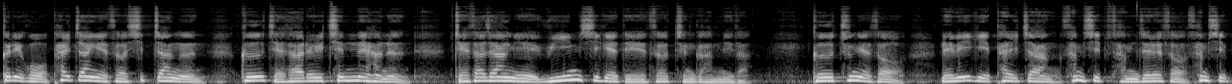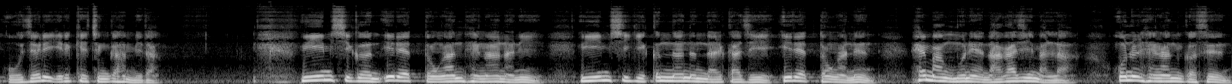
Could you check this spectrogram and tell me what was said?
그리고 8장에서 10장은 그 제사를 침례하는 제사장의 위임식에 대해서 증거합니다. 그 중에서 레위기 8장 33절에서 35절이 이렇게 증거합니다. 위임식은 1회 동안 행하나니 위임식이 끝나는 날까지 1회 동안은 회막문에 나가지 말라. 오늘 행한 것은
